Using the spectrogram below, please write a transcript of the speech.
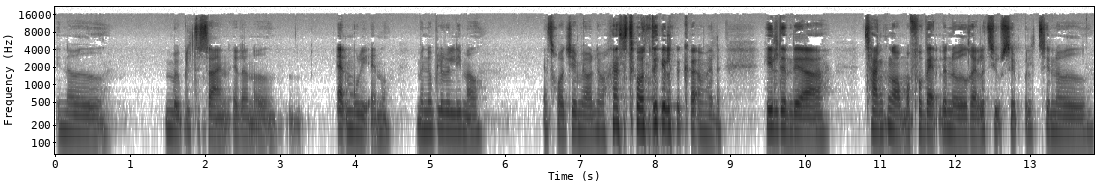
noget møbeldesign, eller noget alt muligt andet. Men nu blev det lige mad. Jeg tror, at Jamie Oliver har en stor del at gøre med det. Hele den der tanken om at forvandle noget relativt simpelt til noget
